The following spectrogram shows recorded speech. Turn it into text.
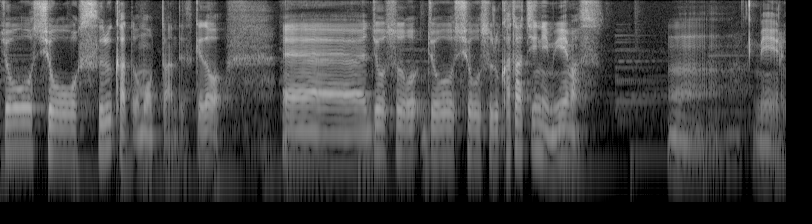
上昇するかと思ったんですけど、えー、上昇上昇する形に見えます。うん、見える。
